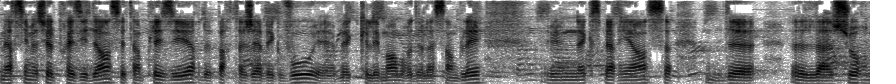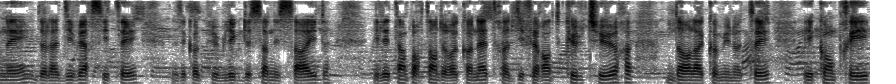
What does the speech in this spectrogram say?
Merci, Monsieur le Président. C'est un plaisir de partager avec vous et avec les membres de l'Assemblée une expérience de la journée de la diversité des écoles publiques de Sunnyside. Il est important de reconnaître différentes cultures dans la communauté, y compris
